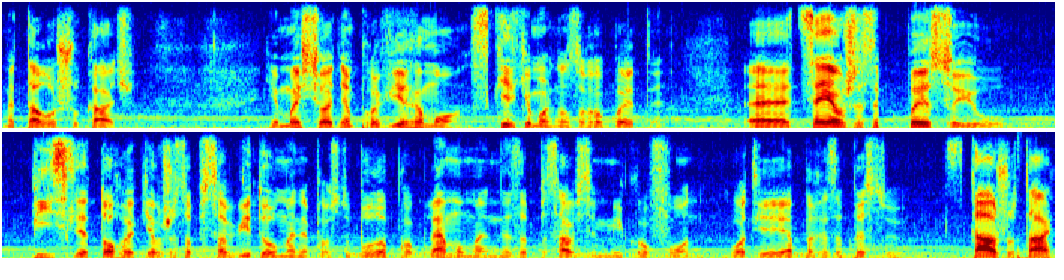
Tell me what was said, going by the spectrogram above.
металошукач. І ми сьогодні провіримо, скільки можна заробити. Е, це я вже записую після того, як я вже записав відео, у мене просто була проблема, у мене не записався мікрофон. От я, я перезаписую. Скажу так,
